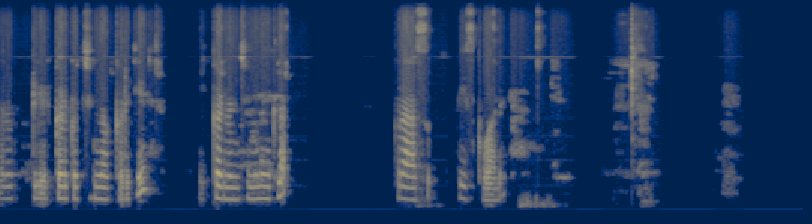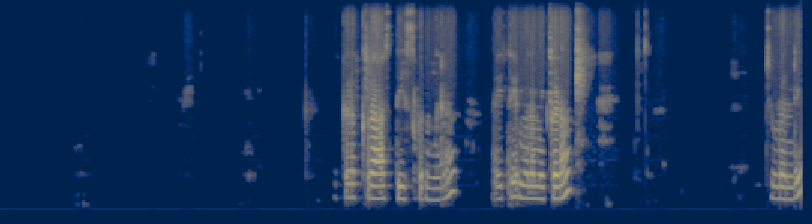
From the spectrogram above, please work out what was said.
కరెక్ట్ ఎక్కడికి వచ్చిందో అక్కడికి ఇక్కడ నుంచి మనం ఇట్లా క్రాస్ తీసుకోవాలి. ఇక్కడ క్రాస్ తీసుకున్నాం కదా అయితే మనం ఇక్కడ చూడండి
